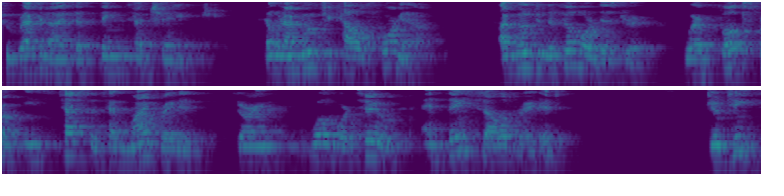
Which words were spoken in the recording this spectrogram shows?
to recognize that things had changed. And when I moved to California, I moved in the Fillmore district where folks from East Texas had migrated during World War II and they celebrated Juneteenth.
